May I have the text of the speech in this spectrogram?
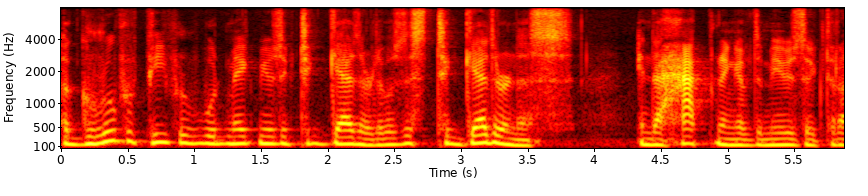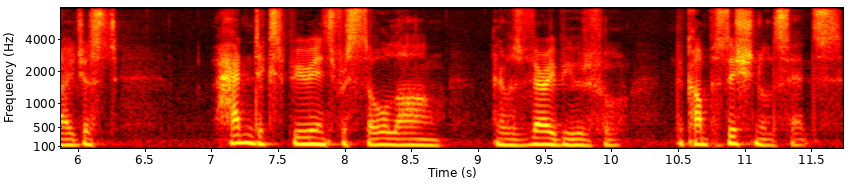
a group of people would make music together. There was this togetherness in the happening of the music that I just hadn't experienced for so long. And it was very beautiful, the compositional sense.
